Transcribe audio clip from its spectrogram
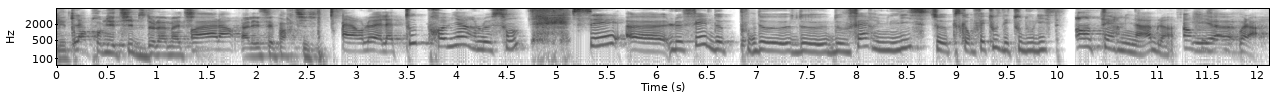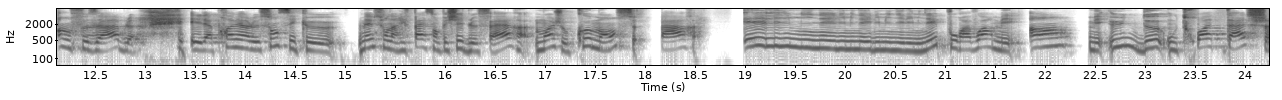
Les trois premiers tips de la matinée. Voilà. Allez, c'est parti. Alors le- la toute première leçon, c'est euh, le fait de, de, de, de faire une liste, parce qu'on fait tous des to-do list interminables. Infaisables. Et, euh, voilà, infaisables. Et la première leçon, c'est que même si on n'arrive pas à s'empêcher de le faire, moi je commence par éliminer, éliminer, éliminer, éliminer pour avoir mes un, mes une, deux ou trois tâches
